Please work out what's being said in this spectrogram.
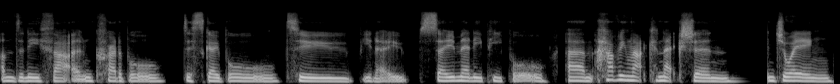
underneath that incredible disco ball to, you know, so many people, um, having that connection, enjoying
